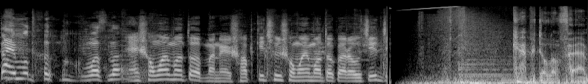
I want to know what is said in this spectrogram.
টাইম মতো ঘুমাস না। হ্যাঁ, সময় মতো মানে সবকিছুই সময় মতো করা উচিত। Capital FM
